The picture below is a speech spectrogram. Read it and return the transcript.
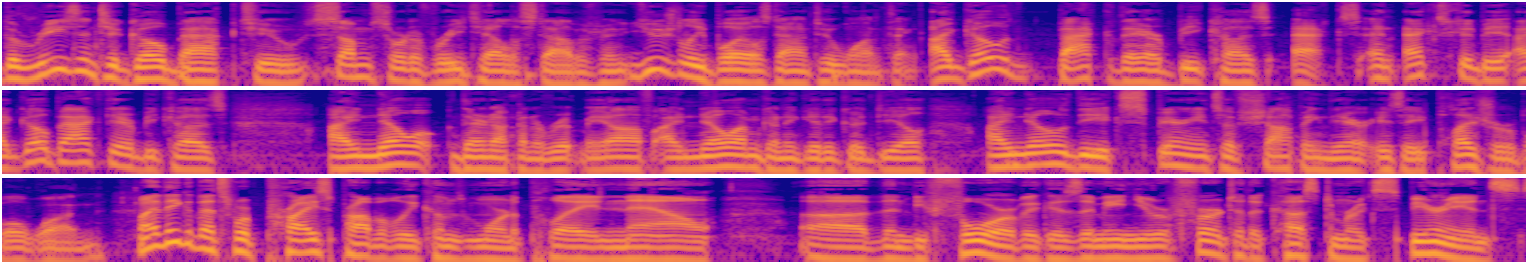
the reason to go back to some sort of retail establishment usually boils down to one thing. I go back there because X, and X could be I go back there because I know they're not going to rip me off. I know I'm going to get a good deal. I know the experience of shopping there is a pleasurable one. I think that's where price probably comes more to play now uh, than before because, I mean, you refer to the customer experience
